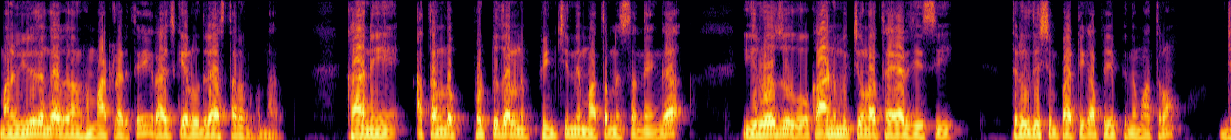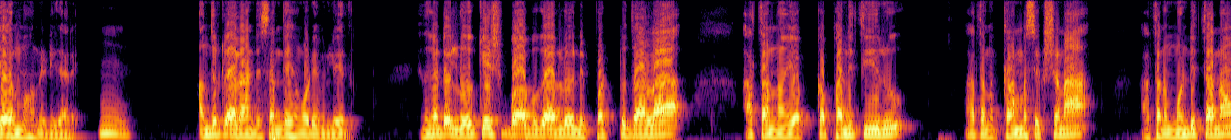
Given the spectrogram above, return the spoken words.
మనం ఈ విధంగా కనుక మాట్లాడితే రాజకీయాలు వదిలేస్తారనుకున్నారు. కానీ అతనిలో పట్టుదలను పెంచింది మాత్రం నిస్సందేహంగా ఈరోజు ఒక ఆణిముత్యంలో తయారు చేసి తెలుగుదేశం పార్టీకి అప్పచెప్పింది మాత్రం జగన్మోహన్ రెడ్డి గారే. అందుట్లో ఎలాంటి సందేహం కూడా ఏమి లేదు. ఎందుకంటే లోకేష్ బాబు గారిలోని పట్టుదల అతని యొక్క పనితీరు అతని క్రమశిక్షణ అతని మొండితనం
